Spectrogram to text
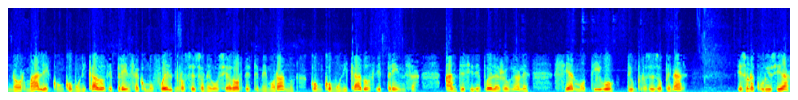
normales, con comunicados de prensa, como fue el proceso negociador de este memorándum, con comunicados de prensa, antes y después de las reuniones, sean motivo de un proceso penal. Es una curiosidad.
